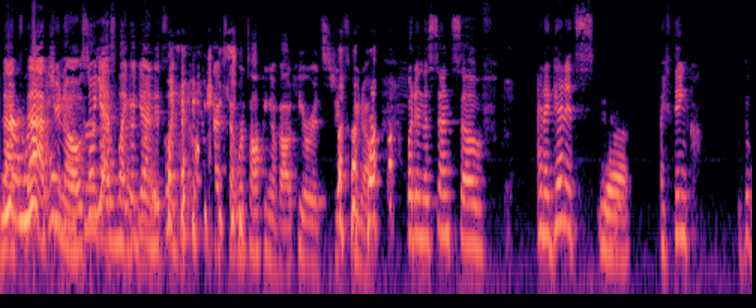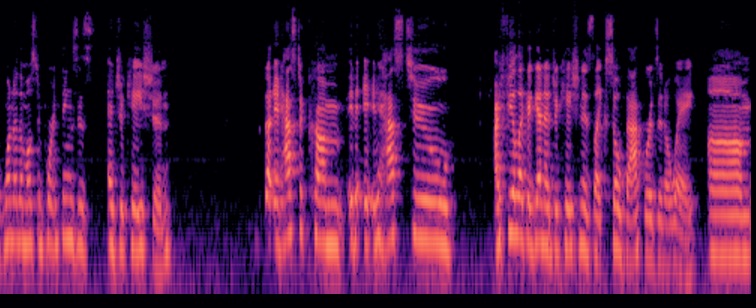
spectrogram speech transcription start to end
That's we're, that we're you know? So yes like again it's like the context that we're talking about here. It's just you know. But in the sense of and again it's yeah. I think the, one of the most important things is education. That it has to come. It it has to. I feel like again, education is like so backwards in a way. Um,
